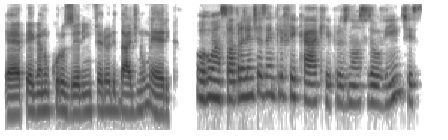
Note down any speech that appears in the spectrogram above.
é, pegando o Cruzeiro em inferioridade numérica. Ô Juan, só para a gente exemplificar aqui para os nossos ouvintes,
